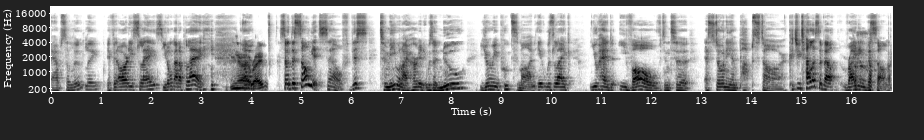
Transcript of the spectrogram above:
Absolutely. If it already slays, you don't gotta play. yeah, um, right. So the song itself, this to me, when I heard it, it was a new Jüri Pootsmann. It was like you had evolved into Estonian pop star. Could you tell us about writing the song?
